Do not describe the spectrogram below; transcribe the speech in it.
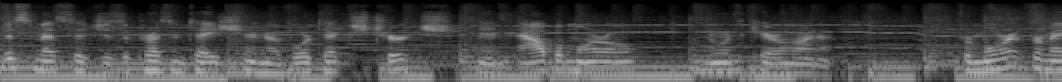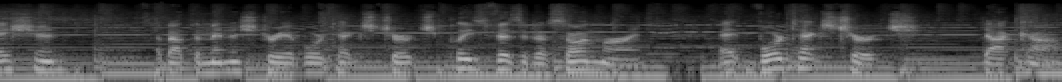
This message is a presentation of Vortex Church in Albemarle, North Carolina. For more information about the ministry of Vortex Church, please visit us online at vortexchurch.com.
